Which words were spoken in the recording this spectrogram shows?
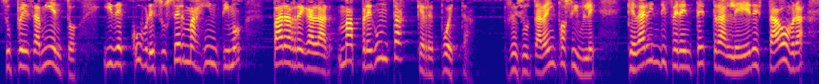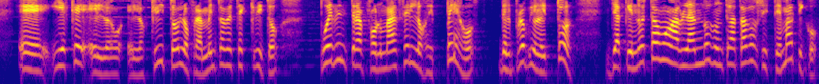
sus pensamientos y descubre su ser más íntimo para regalar más preguntas que respuestas. Resultará imposible quedar indiferente tras leer esta obra, eh, y es que en, lo, en los escritos, los fragmentos de este escrito, pueden transformarse en los espejos del propio lector, ya que no estamos hablando de un tratado sistemático,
